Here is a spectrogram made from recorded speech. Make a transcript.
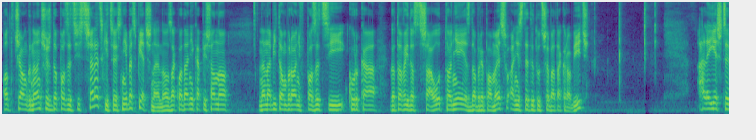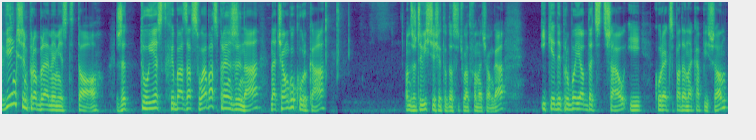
odciągnąć już do pozycji strzeleckiej, co jest niebezpieczne. No, zakładanie kapiszonu na nabitą broń w pozycji kurka gotowej do strzału to nie jest dobry pomysł, a niestety tu trzeba tak robić. Ale jeszcze większym problemem jest to, że tu jest chyba za słaba sprężyna na ciągu kurka. On rzeczywiście się to dosyć łatwo naciąga. I kiedy próbuje oddać strzał i kurek spada na kapiszon,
